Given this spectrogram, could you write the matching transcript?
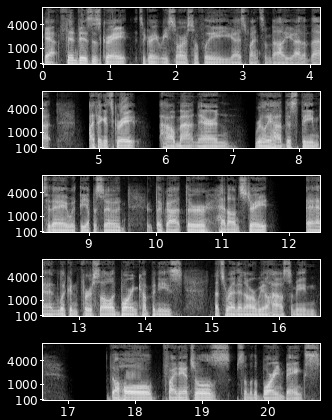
Yeah, FinViz is great. It's a great resource. Hopefully, you guys find some value out of that. I think it's great how Matt and Aaron really had this theme today with the episode. They've got their head on straight and looking for solid, boring companies. That's right in our wheelhouse. I mean, the whole financials, some of the boring banks.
